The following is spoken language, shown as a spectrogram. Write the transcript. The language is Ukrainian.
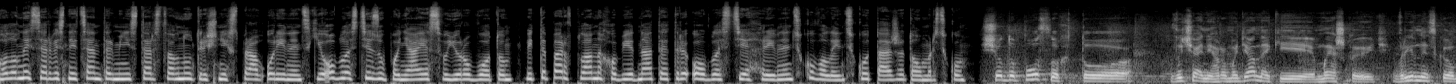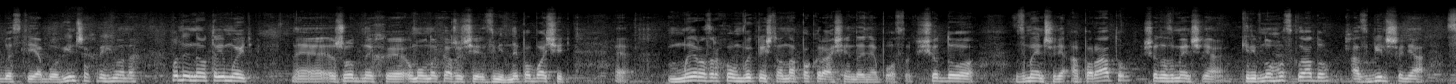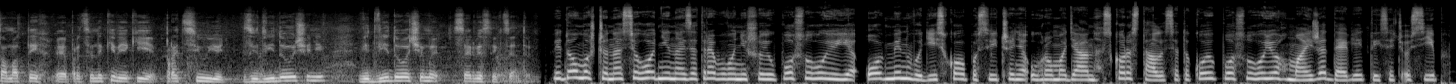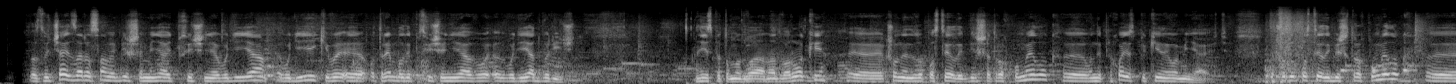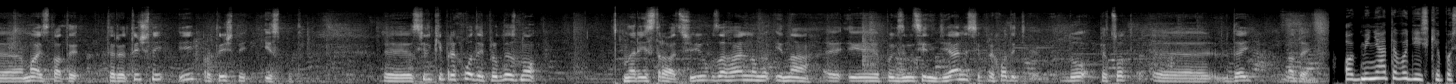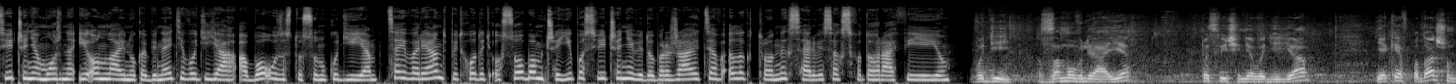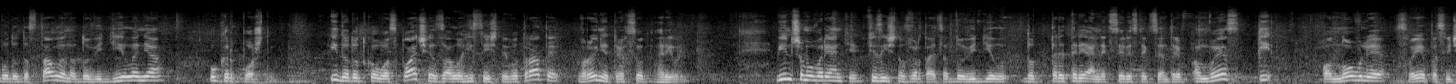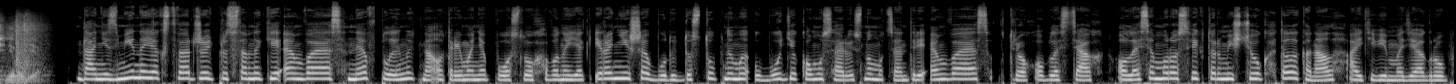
Головний сервісний центр Міністерства внутрішніх справ у Рівненській області зупиняє свою роботу. Відтепер в планах об'єднати три області: Рівненську, Волинську та Житомирську. Щодо послуг, то звичайні громадяни, які мешкають в Рівненській області або в інших регіонах, вони не отримують е, жодних, е, умовно кажучи, змін, не побачать. Ми розраховуємо виключно на покращення надання послуг щодо зменшення апарату, щодо зменшення керівного складу, а збільшення саме тих е, працівників, які працюють з відвідувачами, відвідувачами сервісних центрів. Відомо, що на сьогодні найзатребуванішою послугою є обмін водійського посвідчення у громадян. Скористалися такою послугою майже 9 тисяч осіб. Зазвичай зараз саме більше міняють посвідчення водія, водії, які ви- е, отримали посвідчення водія дворічні. З іспитом на два, на два роки. Е, Якщо вони не допустили більше трьох помилок, е, вони приходять спокійно його міняють. Якщо допустили більше трьох помилок, е, мають склати теоретичний і практичний іспит. Скільки приходить приблизно на реєстрацію в загальному і на і по екзаменаційній діяльності приходить до 500 е, людей на день. Обміняти водійське посвідчення можна і онлайн у кабінеті водія або у застосунку Дія. Цей варіант підходить особам, чиї посвідчення відображаються в електронних сервісах з фотографією. Водій замовляє посвідчення водія, яке в подальшому буде доставлено до відділення Укрпошти і додатково сплачує за логістичні витрати в районі 300 гривень. В іншому варіанті фізично звертається до відділу до територіальних сервісних центрів МВС і оновлює своє посвідчення водія. Дані зміни, як стверджують представники МВС, не вплинуть на отримання послуг. Вони, як і раніше, будуть доступними у будь-якому сервісному центрі МВС в трьох областях. Олеся Мороз, Віктор Міщук, телеканал ITV Media Group.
